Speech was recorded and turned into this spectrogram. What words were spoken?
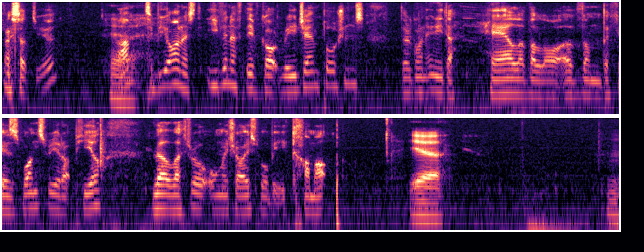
That's up to you. Yeah. Um, to be honest, even if they've got regen potions, they're going to need a hell of a lot of them because once we're up here, their literal only choice will be come up. Yeah. Hmm.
